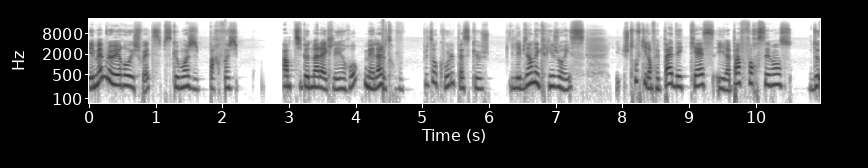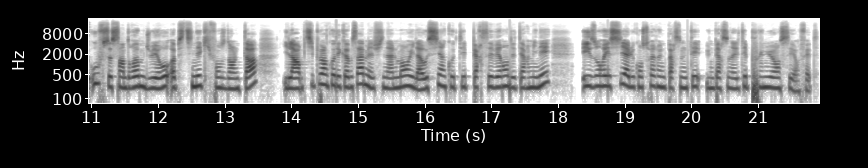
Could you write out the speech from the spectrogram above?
Et même le héros est chouette, parce que moi, j'ai parfois j'ai un petit peu de mal avec les héros, mais là, je le trouve plutôt cool parce que je- il est bien écrit, Joris. Je trouve qu'il en fait pas des caisses et il a pas forcément de ouf ce syndrome du héros obstiné qui fonce dans le tas. Il a un petit peu un côté comme ça, mais finalement, il a aussi un côté persévérant, déterminé. Et ils ont réussi à lui construire une personnalité, une personnalité plus nuancée, en fait.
